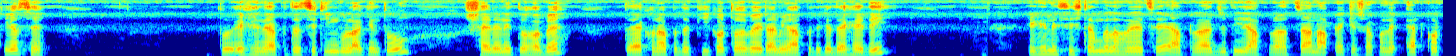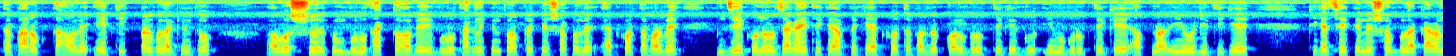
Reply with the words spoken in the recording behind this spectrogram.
ঠিক আছে? তো এখানে আপনাদের সেটিংগুলা কিন্তু সাইডে নিতে হবে। তো এখন আপনাদের কি করতে হবে এটা আমি আপনাদেরকে দেখাই দিই। এখানে সিস্টেমগুলো হয়েছে, আপনারা যদি আপনারা চান আপনাকে সকলে অ্যাড করতে পারুক, তাহলে এই টিকমারগুলো কিন্তু অবশ্যই এরকম ব্লু থাকতে হবে। এই ব্লু থাকলে কিন্তু আপনাকে সকলে অ্যাড করতে পারবে। যে কোনো জায়গায় থেকে আপনাকে অ্যাড করতে পারবে কল গ্রুপ থেকে ইমো গ্রুপ থেকে, আপনার ইউডি থেকে ঠিক আছে, এখানে সবগুলা কারণ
